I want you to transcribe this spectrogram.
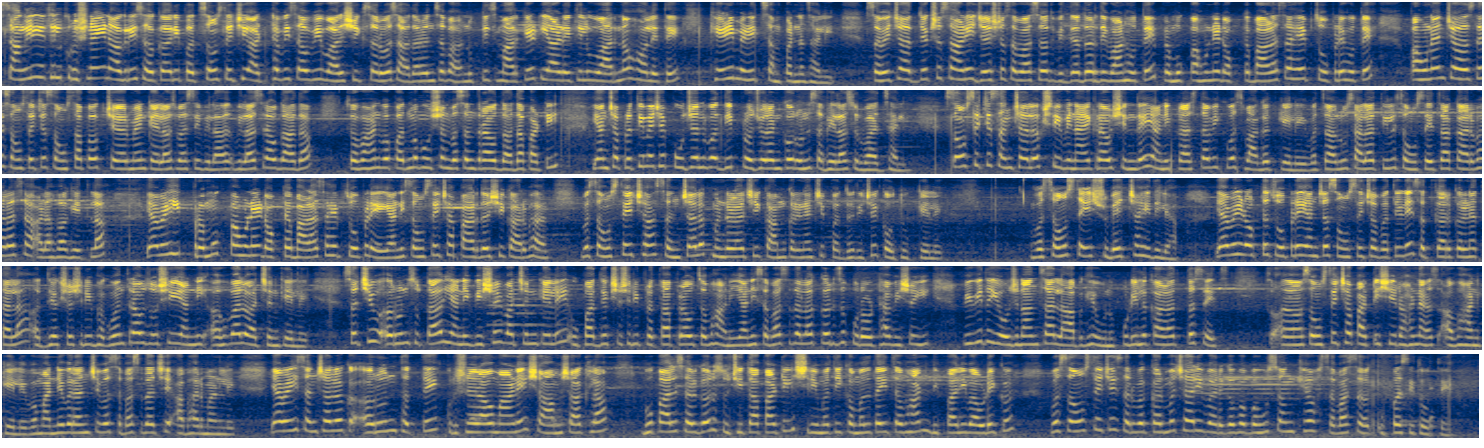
सांगली येथील कृष्णाई नागरी सहकारी पतसंस्थेची अठ्ठावीसावी वार्षिक सर्वसाधारण सभा नुकतीच मार्केट यार्ड येथील वारणा हॉल येथे खेळीमेळीत संपन्न झाली. सभेच्या अध्यक्षस्थानी ज्येष्ठ सभासद विद्याधर दिवाण होते. प्रमुख पाहुणे डॉक्टर बाळासाहेब चोपडे होते. पाहुण्यांच्या हस्ते संस्थेचे संस्थापक चेअरमॅन कैलासवासी विला विलासराव दादा चव्हाण व पद्मभूषण वसंतराव दादा पाटील यांच्या प्रतिमेचे पूजन व दीप प्रज्वलन करून सभेला सुरुवात झाली. संस्थेचे संचालक श्री विनायकराव शिंदे यांनी प्रास्ताविक व स्वागत केले व चालू सालातील संस्थेचा कारभाराचा आढावा घेतला. यावेळी प्रमुख पाहुणे डॉक्टर बाळासाहेब चोपडे यांनी संस्थेच्या पारदर्शी कारभार व संस्थेच्या संचालक मंडळाची काम करण्याची पद्धतीचे कौतुक केले व संस्थेस शुभेच्छाही दिल्या. यावेळी डॉक्टर चोपडे यांच्या संस्थेच्या वतीने सत्कार करण्यात आला. अध्यक्ष श्री भगवंतराव जोशी यांनी अहवाल वाचन केले. सचिव अरुण सुतार यांनी विषय वाचन केले. उपाध्यक्ष श्री प्रतापराव चव्हाण यांनी सभासदाला कर्ज पुरवठाविषयी विविध योजनांचा लाभ घेऊन पुढील काळात तसेच संस्थेच्या पाठीशी राहण्यास आवाहन केले व मान्यवरांचे व सभासदाचे आभार मानले. यावेळी संचालक अरुण थत्ते कृष्णराव माने श्याम शाखला भूपाल सरगर सुचिता पाटील श्रीमती कमलताई चव्हाण दीपाली बावडेकर व संस्थेचे सर्व कर्मचारी वर्ग व बहुसंख्य सभासद उपस्थित होते.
